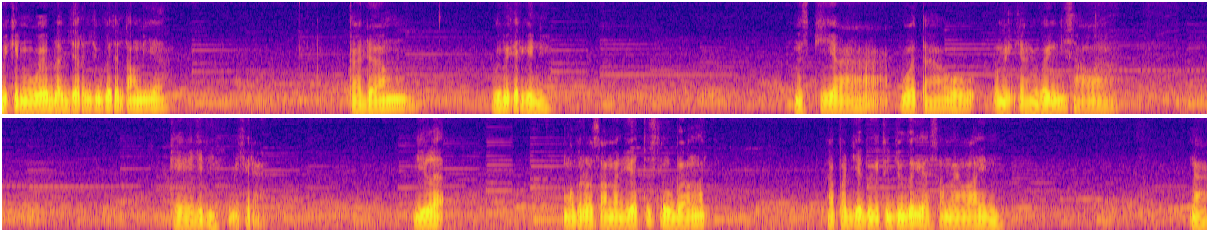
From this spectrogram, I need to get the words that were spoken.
bikin gue belajar juga tentang dia. Kadang gue mikir gini meski ya gue tahu pemikiran gue ini salah. Kayak gini mikirnya gila. Ngobrol sama dia tuh seru banget. Apa dia begitu juga ya sama yang lain? Nah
